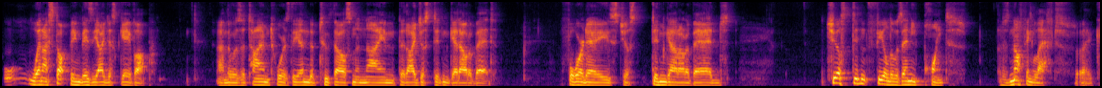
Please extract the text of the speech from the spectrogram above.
when I stopped being busy, I just gave up. And there was a time towards the end of 2009 that I just didn't get out of bed. Four days, just didn't get out of bed. Just didn't feel there was any point. There's nothing left. Like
